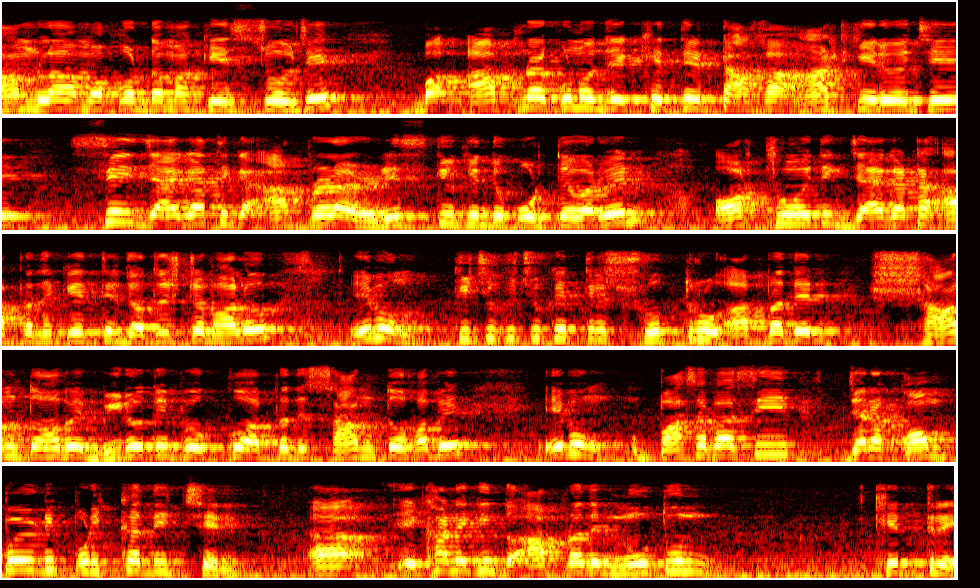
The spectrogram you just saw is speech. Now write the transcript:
মামলা, মকদ্দমা কেস চলছে বা আপনার কোনো যে ক্ষেত্রে টাকা আটকে রয়েছে, সেই জায়গা থেকে আপনারা রেস্কিউ কিন্তু করতে পারবেন। অর্থনৈতিক জায়গাটা আপনাদের ক্ষেত্রে যথেষ্ট ভালো এবং কিছু কিছু ক্ষেত্রে শত্রু আপনাদের শান্ত হবে, বিরোধী পক্ষ আপনাদের শান্ত হবে এবং পাশাপাশি যারা কম্পিটিটিভ পরীক্ষা দিচ্ছেন এখানে কিন্তু আপনাদের নতুন ক্ষেত্রে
